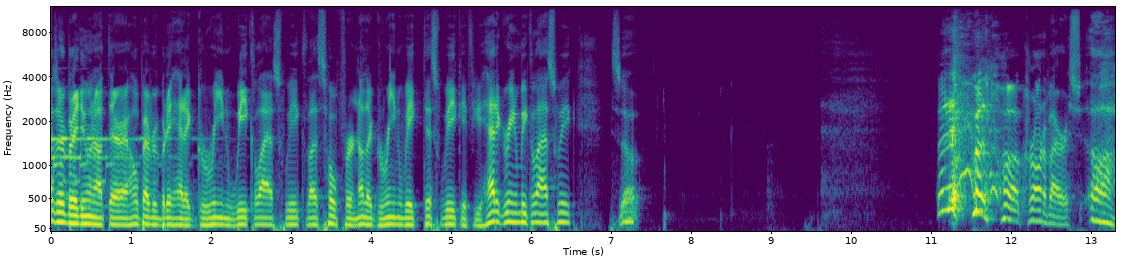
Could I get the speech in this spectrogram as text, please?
How's everybody doing out there? I hope everybody had a green week last week. Let's hope for another green week this week if you had a green week last week. So, oh, coronavirus. Oh.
